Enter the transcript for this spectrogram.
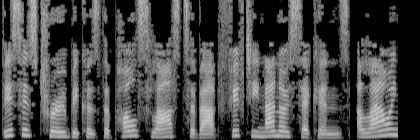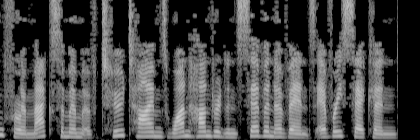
This is true because the pulse lasts about 50 nanoseconds, allowing for a maximum of 2 times 107 events every second.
